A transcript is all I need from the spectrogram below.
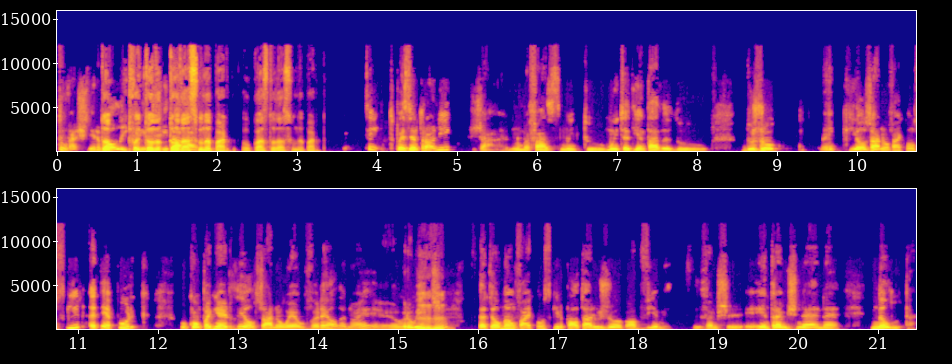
tu vais ter a bola e Foi toda, toda a segunda parte, ou quase toda a segunda parte. Sim, depois entra o Nico, já numa fase muito, muito adiantada do, do jogo, em que ele já não vai conseguir, até porque o companheiro dele já não é o Varela, não é? É o Gruitch, Uhum. Portanto ele não vai conseguir pautar o jogo, obviamente. Vamos, entramos na, na, na luta.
